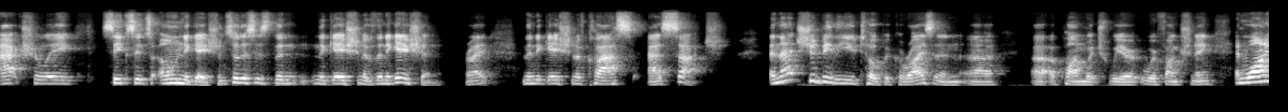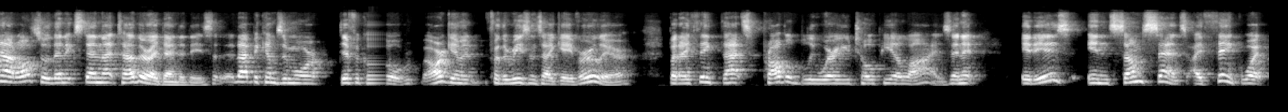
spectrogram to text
actually seeks its own negation. So this is the negation of the negation, right? The negation of class as such. And that should be the utopic horizon uh, uh, upon which we're, we're functioning. And why not also then extend that to other identities? That becomes a more difficult argument for the reasons I gave earlier. But I think that's probably where utopia lies. And it, it is in some sense i think what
